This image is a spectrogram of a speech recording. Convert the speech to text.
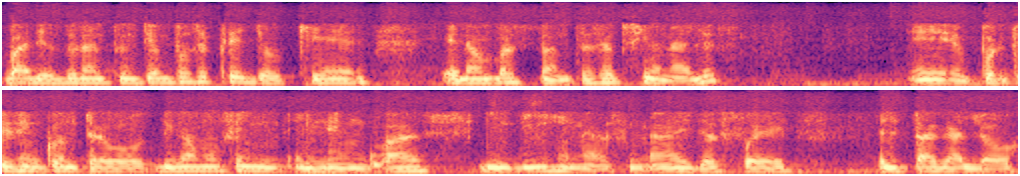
varios. Durante un tiempo se creyó que eran bastante excepcionales, eh, porque se encontró, digamos, en, lenguas indígenas. Una de ellas fue el tagalog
